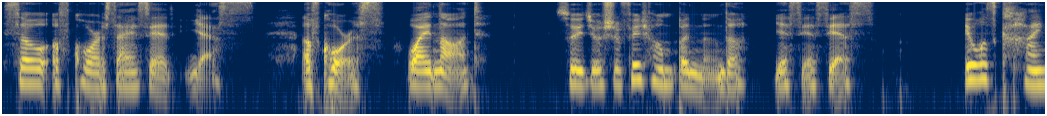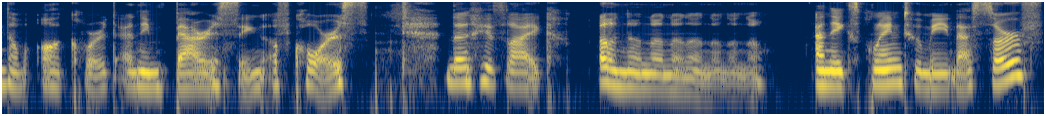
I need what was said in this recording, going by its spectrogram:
So of course I said yes. Of course, why not? 所以就是非常本能的 yes yes yes。 it was kind of awkward and embarrassing, of course. Then he's like, oh, no, no, no, no, no, no, no. And he explained to me that surf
